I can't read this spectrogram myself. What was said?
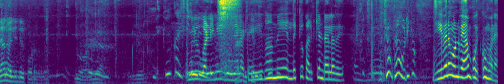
ഞാൻ ഫോട്ടോ ദൈവമേ എന്തൊക്കെയോ കളിക്കണ്ടല്ലോ അത്. ജീവനം കൊണ്ട് വേഗം പോയിക്കോ മോനെ.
